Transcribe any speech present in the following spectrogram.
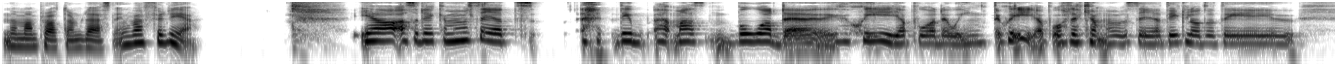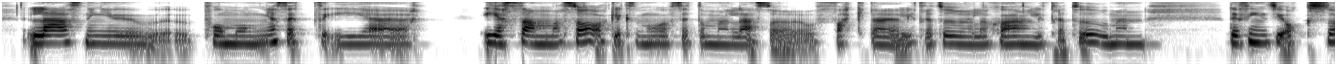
när man pratar om läsning. Varför det? Ja, alltså det kan man väl säga att det, man både skilja på det och inte skilja på det kan man väl säga. Det är klart att det är ju, läsning ju på många sätt är, är samma sak, liksom, oavsett om man läser faktalitteratur eller skönlitteratur. Men det finns ju också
